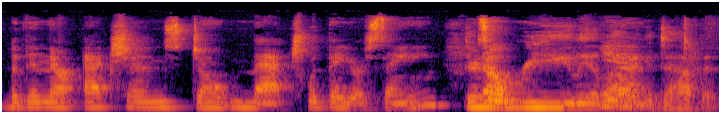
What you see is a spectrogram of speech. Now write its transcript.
but then their actions don't match what they are saying. They're so, not really allowing yeah. it to happen.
